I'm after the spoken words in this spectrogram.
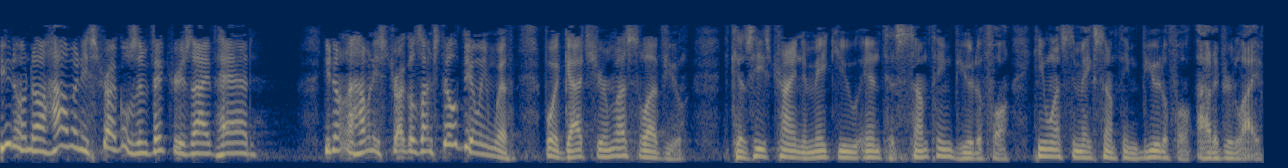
you don't know how many struggles and victories I've had. You don't know how many struggles I'm still dealing with. Boy, God sure must love you because He's trying to make you into something beautiful. He wants to make something beautiful out of your life.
